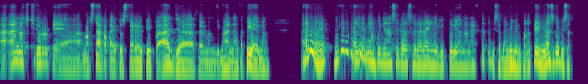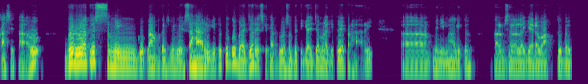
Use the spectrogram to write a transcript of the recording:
I'm not sure kayak maksudnya apakah itu stereotipe aja atau emang gimana, tapi ya emang Know ya, mungkin kalian yang punya saudara-saudara yang lagi kuliah non FK tuh bisa bandingin. Tapi yang jelas gue bisa kasih tahu, gue dulu at least seminggu, ah bukan seminggu ya, sehari itu tuh gue belajar ya sekitar 2 sampai 3 jam lah gitu ya per hari eh, minimal gitu. Kalau misalnya lagi ada waktu buat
